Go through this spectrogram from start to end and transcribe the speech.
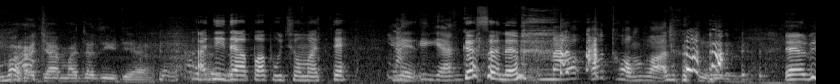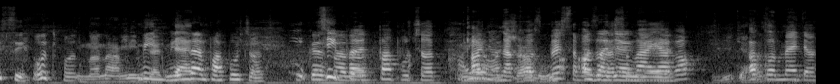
Maradjál majd az ide. Adj ide a papucsomat, te. Nézd. Igen. Köszönöm. Már otthon van. Elviszi otthon. Na, na, minden. Minden. Minden papucsot? Cipőt, Köszönöm. papucsot, Ja, anyunak Samu. az Az beszabadul a a szobájába, akkor megy a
